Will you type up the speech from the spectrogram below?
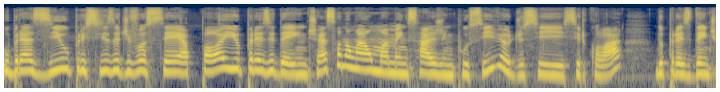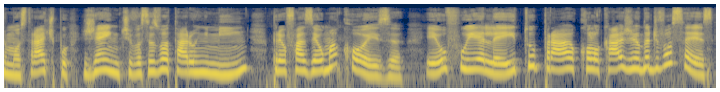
o Brasil precisa de você, apoie o presidente? Essa não é uma mensagem possível de se circular? Do presidente mostrar, tipo, gente, vocês votaram em mim para eu fazer uma coisa. Eu fui eleito para colocar a agenda de vocês.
